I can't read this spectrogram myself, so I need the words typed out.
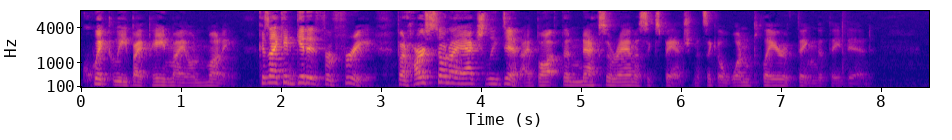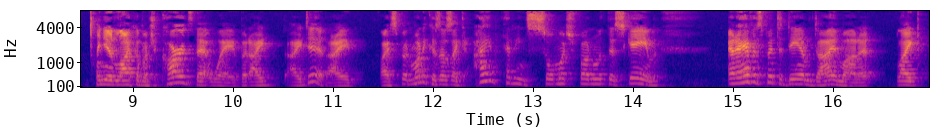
quickly by paying my own money because I can get it for free. But Hearthstone, I actually did. I bought the Naxxramas expansion. It's like a one-player thing that they did, and you unlock a bunch of cards that way. But I, I did. I, I spent money because I was like, I'm having so much fun with this game, and I haven't spent a damn dime on it. Like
